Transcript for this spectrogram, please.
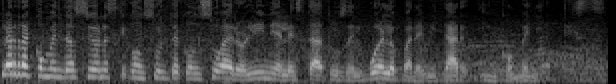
la recomendación es que consulte con su aerolínea el estatus del vuelo para evitar inconvenientes.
